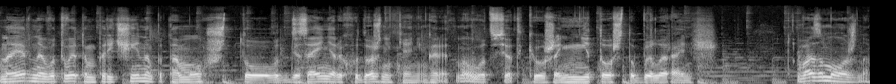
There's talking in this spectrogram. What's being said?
Наверное, вот в этом причина, потому что вот дизайнеры, художники, они говорят, ну вот все-таки уже не то, что было раньше. Возможно.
